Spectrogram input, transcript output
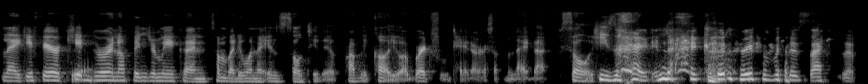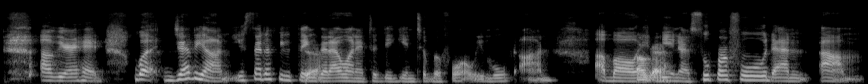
like if you're a kid yeah. growing up in Jamaica and somebody want to insult you, they'll probably call you a breadfruit head or something like that. So he's right in that I couldn't read of size of, of your head. But Javion, you said a few things yeah. that I wanted to dig into before we moved on about okay. it being a superfood and um,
